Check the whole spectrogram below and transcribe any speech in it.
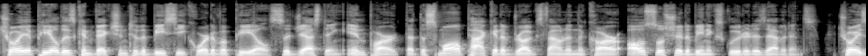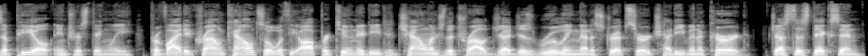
Choi appealed his conviction to the BC Court of Appeal, suggesting, in part, that the small packet of drugs found in the car also should have been excluded as evidence. Choi's appeal, interestingly, provided Crown Counsel with the opportunity to challenge the trial judge's ruling that a strip search had even occurred. Justice Dixon,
